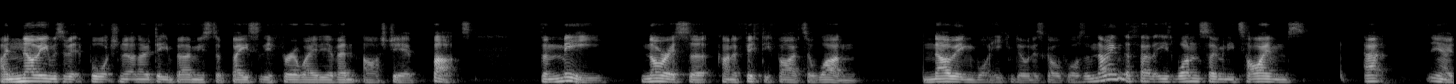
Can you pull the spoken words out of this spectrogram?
I know he was a bit fortunate. I know Dean Burmester basically threw away the event last year, but for me, Norris at kind of 55 to one knowing what he can do on his golf course and knowing the fact that he's won so many times at you know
